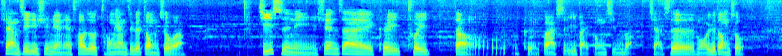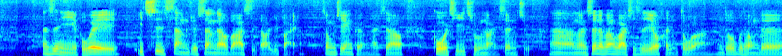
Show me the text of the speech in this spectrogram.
像肌力训练，你要操作同样这个动作啊，即使你现在可以推到可能八十一百公斤吧，假设某一个动作，但是你也不会一次上就上到八十到一百啊，中间可能还是要。过几组暖身组，那暖身的方法其实也有很多啊，很多不同的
